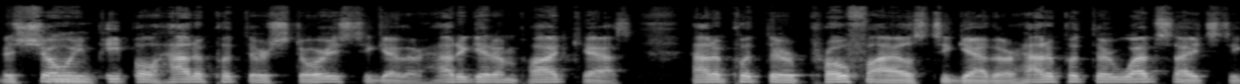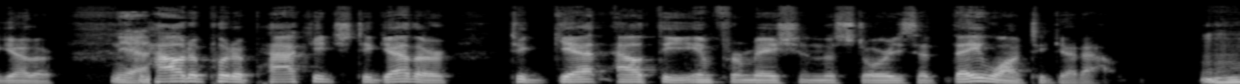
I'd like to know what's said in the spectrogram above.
Is showing people how to put their stories together, how to get on podcasts, how to put their profiles together, how to put their websites together, yeah how to put a package together to get out the information, the stories that they want to get out. mm-hmm.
